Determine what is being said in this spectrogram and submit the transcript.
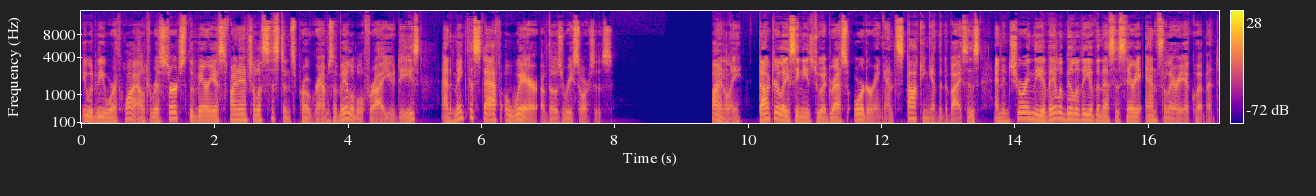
It would be worthwhile to research the various financial assistance programs available for IUDs and make the staff aware of those resources. Finally, Dr. Lacey needs to address ordering and stocking of the devices and ensuring the availability of the necessary ancillary equipment.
